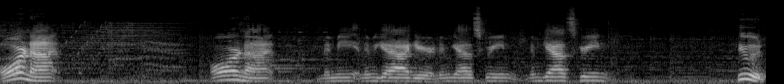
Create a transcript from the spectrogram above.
Or not. Or not. Let me let me get out of here. Let me get out of the screen. Let me get out of the screen. Dude,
